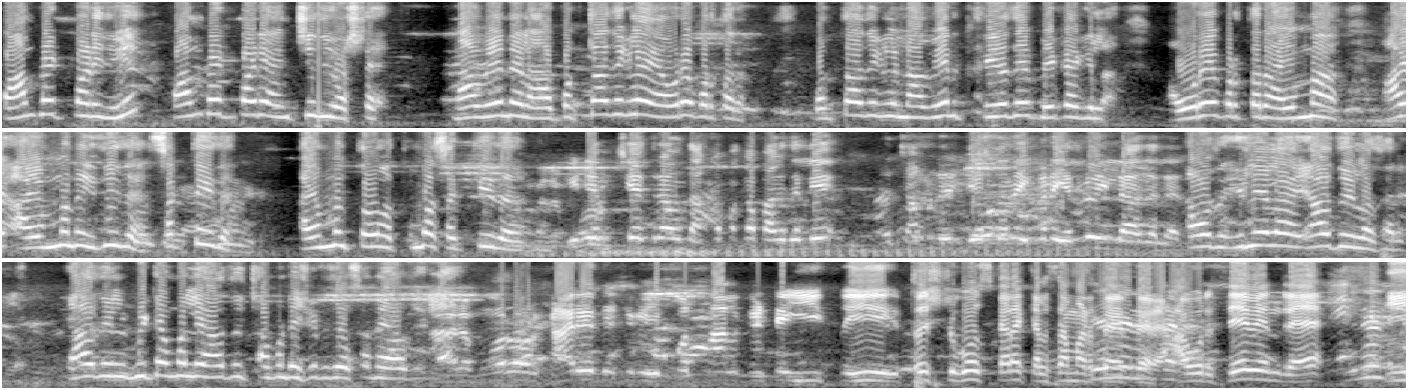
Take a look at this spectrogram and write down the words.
ಪಾಂಪ್ಲೆಟ್ ಮಾಡಿದ್ವಿ. ಪಾಂಪ್ಲೆಟ್ ಮಾಡಿ ಹಂಚಿದ್ವಿ ಅಷ್ಟೇ. ನಾವೇನಿಲ್ಲ ಆ ಭಕ್ತಾದಿಗಳೇ ಅವರೇ ಬರ್ತಾರೆ. ಭಕ್ತಾದಿಗಳು ನಾವೇನು ಕರೆಯೋದೇ ಬೇಕಾಗಿಲ್ಲ. ಅವರೇ ಬರ್ತಾರೆ. ಆ- ಆ ಅಮ್ಮನ ಇದಿದೆ ಶಕ್ತಿ ಇದೆ. ಅಯ್ಯಮ್ಮನ ತು- ತುಂಬಾ ಶಕ್ತಿ ಇದೆ. ಬಿಟಿಎಂ ಕ್ಷೇತ್ರ ಒಂದು ಅಕ್ಕಪಕ್ಕ ಭಾಗದಲ್ಲಿ ಚಾಮುಂಡೇಶ್ವರಿ ದೇವಸ್ಥಾನ ಈ ಕಡೆ ಎಲ್ಲೂ ಇಲ್ಲ ಅದಲ್ಲ. ಹೌದು ಇಲ್ಲ ಯಾವ್ದು ಇಲ್ಲ ಸರ್ ಇಲ್ಲಿ. ಯಾವ್ದು ಇಲ್ಲಿ ಬಿ ಅಲ್ಲಿ ಯಾವ್ದು ಚಾಮುಂಡೇಶ್ವರಿ ದೇವಸ್ಥಾನ ಯಾವ್ದು ಇಲ್ಲ. ಕಾರ್ಯದರ್ಶಿಗಳು ಇಪ್ಪತ್ನಾಲ್ಕು ಗಂಟೆ ಈ ಈ ಟ್ರಸ್ಟ್ಗೋಸ್ಕರ ಕೆಲಸ ಮಾಡ್ತಾ ಇರ್ತಾರೆ. ಅವ್ರ ಸೇವೆ ಅಂದ್ರೆ ಈ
